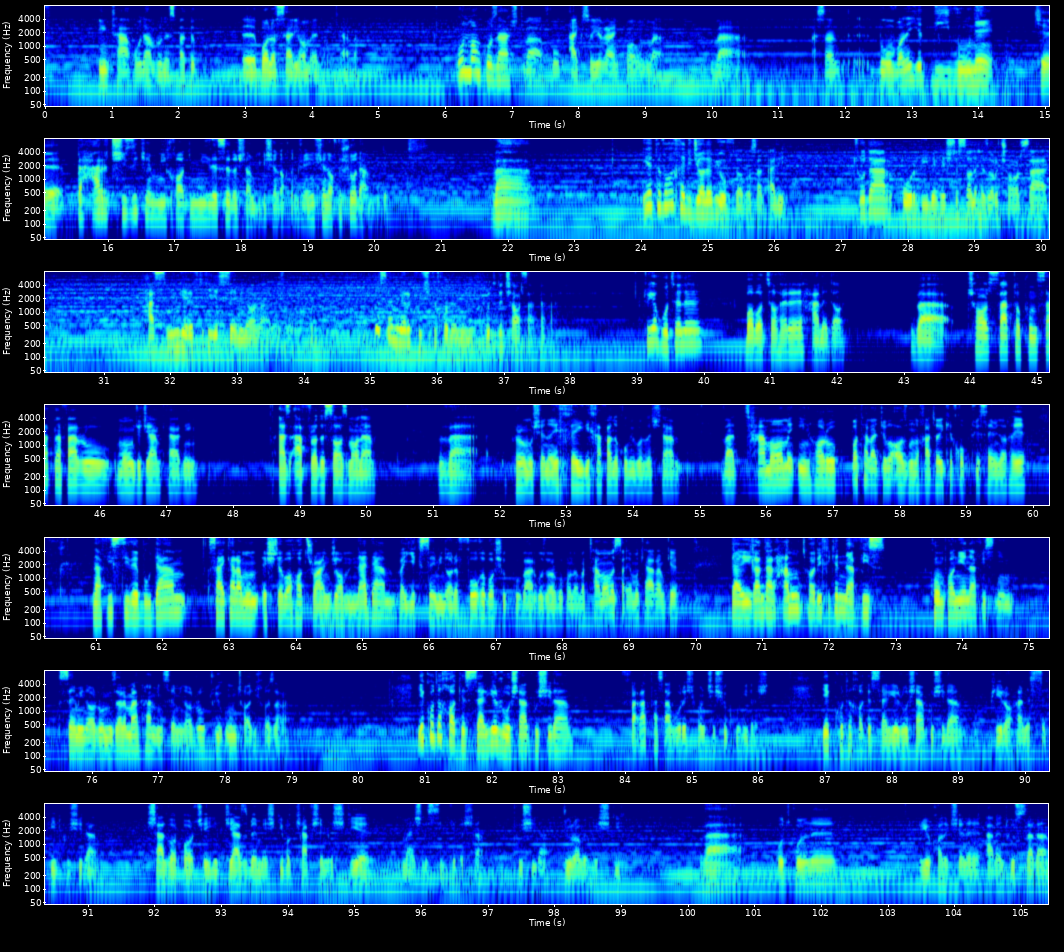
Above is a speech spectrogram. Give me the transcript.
این تعهدم رو نسبت به بالا سری هم اعلام کردم. اون ماه گذشت و خب عکسای rank ها اومد و اصلا به عنوان یه دیوونه که به هر چیزی که می‌خواد می‌رسه داشتم دیگه شناخته میشه یعنی شناخته شدم دیگه. و یه اتفاق خیلی جالبی افتاد واسد علی. تو در بهشت سال 1400 تصمیم گرفتی که یه سمینار برگزار کنی یه سمینار کوچیک خودمونی حدود 400 نفر. توی هتل بابا طاهر همدان. و 400 تا 500 نفر رو ما اونجا جمع کردیم. از افراد سازمانم و promotion های خیلی خفن و خوبی گذاشتم و تمام اینها رو با توجه به آزمون و خطایی که خب توی سمینارهای نفیس دیده بودم سعی کردم اون اشتباهات رو انجام ندم و یک سمینار فوق با شکوه برگزار بکنم و تمام سعیمو کردم که دقیقا در همون تاریخی که نفیس کمپانی نفیس این سمینار رو می‌ذاره من هم این سمینار رو توی اون تاریخ بذارم. یک کت خاکستری روشن پوشیدم. فقط تصورش کن چه شکوهی داشت. یک کت خاکستری روشن پوشیدم پیراهن سفید پوشیدم. شلوار پارچه جذب مشکی با کفش مشکی مجلسی که داشتم پوشیدم جوراب مشکی. و ادکلون Rio Collection Aventus زدم.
